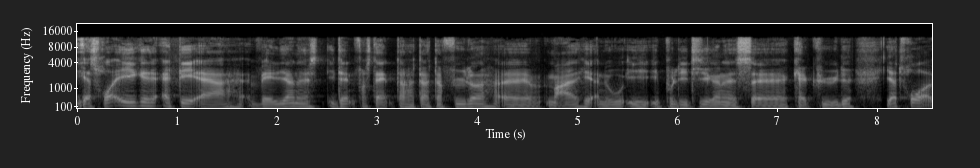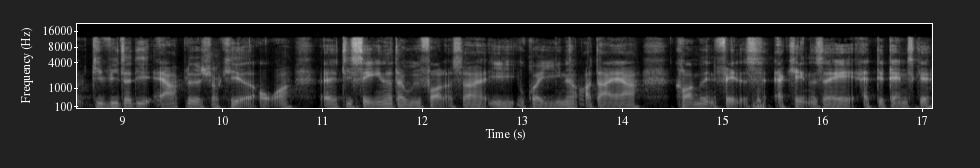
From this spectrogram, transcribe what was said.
Jeg tror ikke, at det er vælgerne i den forstand, der, der, der fylder øh, meget her nu i, i politikernes øh, kalkyle. Jeg tror, de vidder, de er blevet chokeret over øh, de scener, der udfolder sig i Ukraine, og der er kommet en fælles erkendelse af, at det danske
